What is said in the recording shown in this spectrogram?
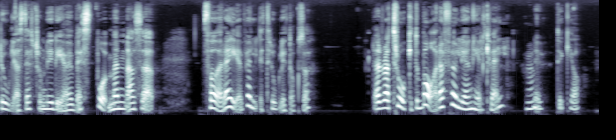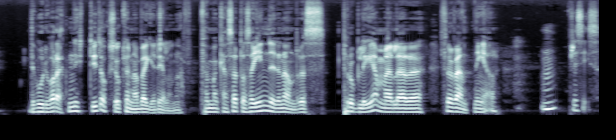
roligast eftersom det är det jag är bäst på. Men alltså, föra är väldigt roligt också. Det hade varit tråkigt att bara följa en hel kväll Mm. nu, tycker jag. Det borde vara rätt nyttigt också att kunna bägge delarna. För man kan sätta sig in i den andres problem eller förväntningar. Mm, precis.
